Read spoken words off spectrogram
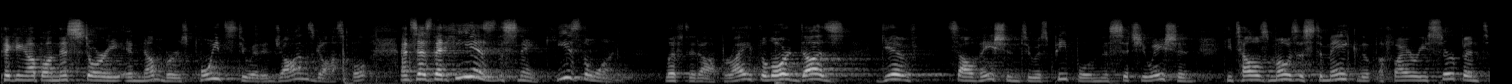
picking up on this story in Numbers, points to it in John's gospel and says that he is the snake. He's the one lifted up, right? The Lord does give salvation to his people in this situation. He tells Moses to make a fiery serpent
